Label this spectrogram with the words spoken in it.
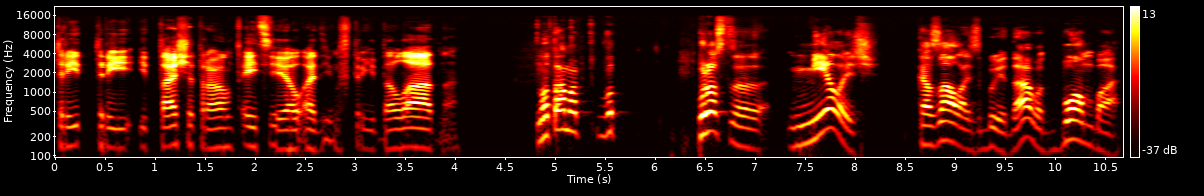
3-3. И тащит раунд ATL 1 в 3. Да ладно. Ну там вот просто мелочь, казалось бы, да, вот бомба.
